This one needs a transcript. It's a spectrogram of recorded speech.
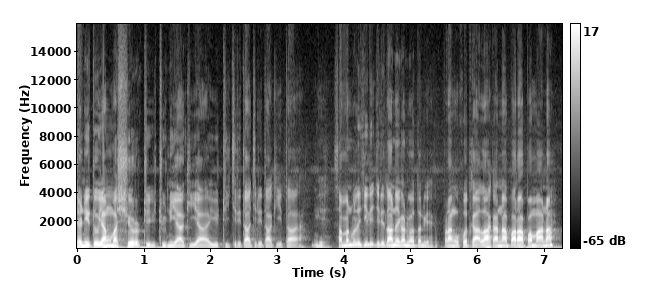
Dan itu yang masyur di dunia kiai, di cerita-cerita kita. Nggih, sampean boleh cilik ceritanya kan ngoten nggih. Perang Uhud kalah karena para pemanah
